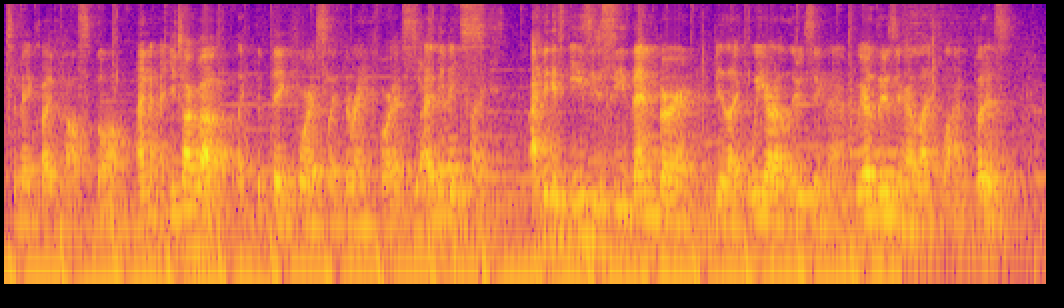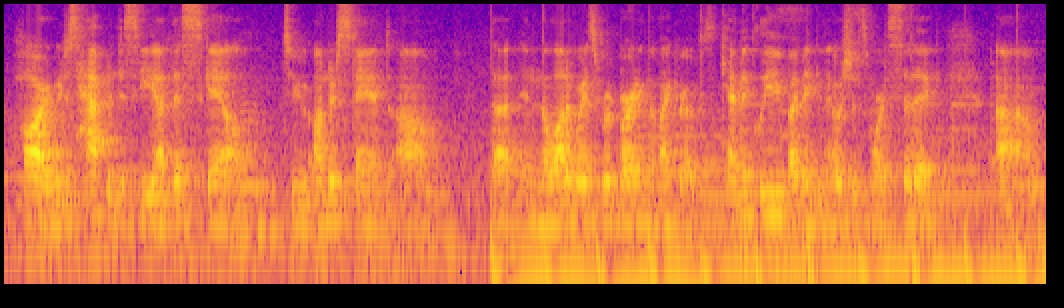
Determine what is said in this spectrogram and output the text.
to make life possible. And you talk about like the big forests, like the rainforest. Yeah, I think it's. I think it's easy to see them burn and be like, we are losing them. We are losing our lifeline. But it's hard. We just happen to see at this scale mm. to understand um, that in a lot of ways we're burning the microbes chemically by making the oceans more acidic. Um,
